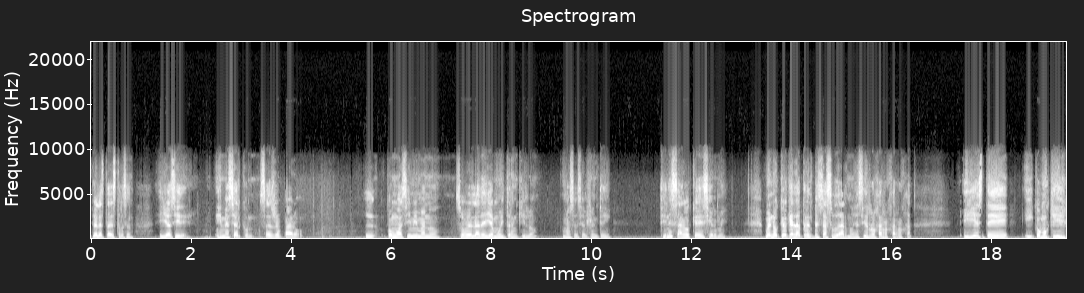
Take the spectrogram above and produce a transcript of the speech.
Yo la estaba destrozando. Y yo así de... Y me acerco, ¿no? o sea, reparo. Pongo así mi mano sobre la de ella muy tranquilo, más hacia el frente y... ¿Tienes algo que decirme? Bueno, creo que la otra empezó a sudar, ¿no? Y así roja, roja, roja. Y este... Y como que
